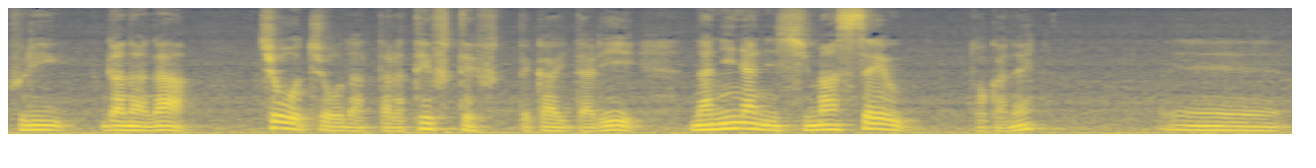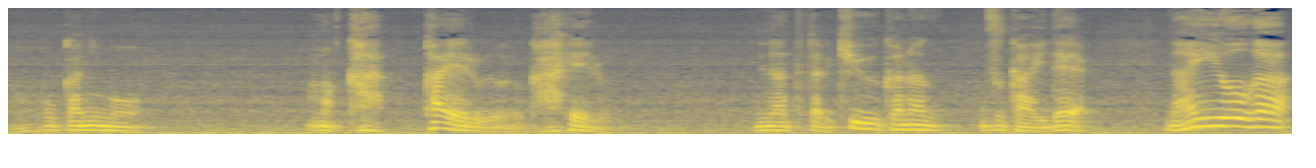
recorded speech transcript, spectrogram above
振り仮名が「蝶々」だったら「テフテフ」って書いたり「何々しませう」とかね、えー他にも「まあ、か帰る」「帰る」になってたり旧仮名遣いで内容が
